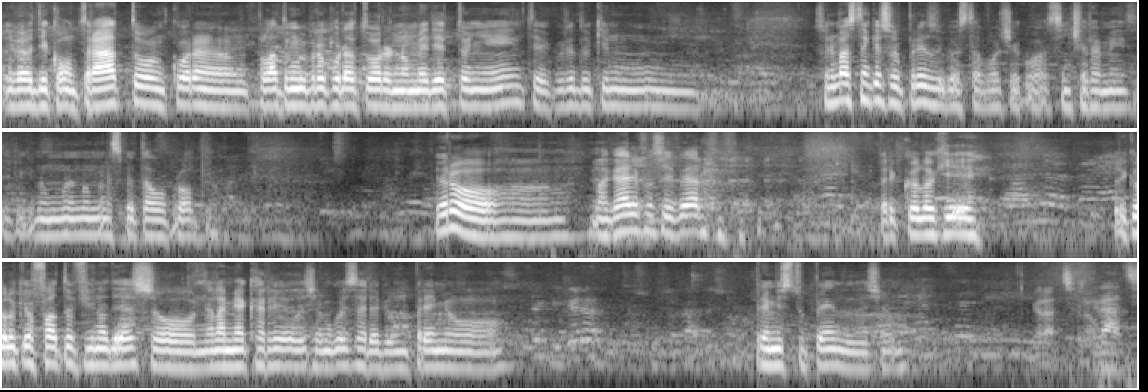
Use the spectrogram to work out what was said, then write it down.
a livello di contratto, ancora ho parlato con il procuratore, non mi ha detto niente, credo che non... sono rimasto anche sorpreso di questa voce qua, sinceramente, perché non, non me l'aspettavo proprio. Però magari fosse vero, per quello, che, per quello che ho fatto fino adesso nella mia carriera, diciamo, questo sarebbe un premio premio stupendo diciamo. Grazie. Grazie.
